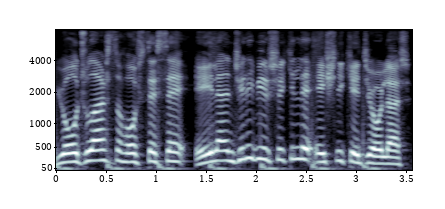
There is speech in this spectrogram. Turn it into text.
Yolcularsa hostese eğlenceli bir şekilde eşlik ediyorlar.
